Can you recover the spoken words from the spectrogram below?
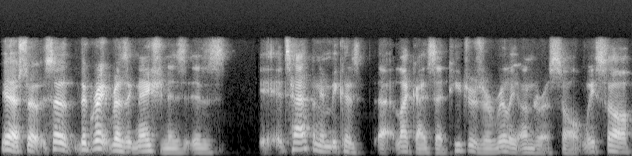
Yeah, so so the Great Resignation is is it's happening because, like I said, teachers are really under assault. We saw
